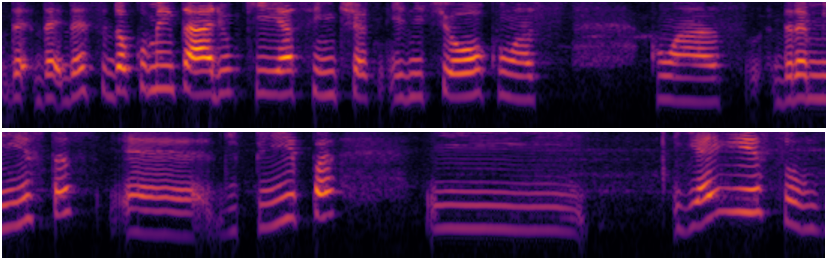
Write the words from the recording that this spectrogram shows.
de, desse documentário que a Cintia iniciou com as, com as dramistas é, de pipa. E, e é isso.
